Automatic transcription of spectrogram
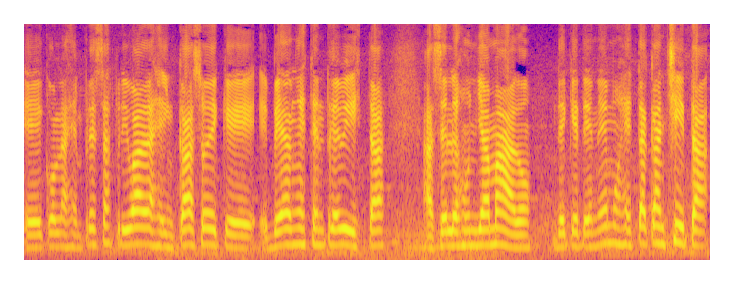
eh, con las empresas privadas en caso de que vean esta entrevista, hacerles un llamado de que tenemos esta canchita,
